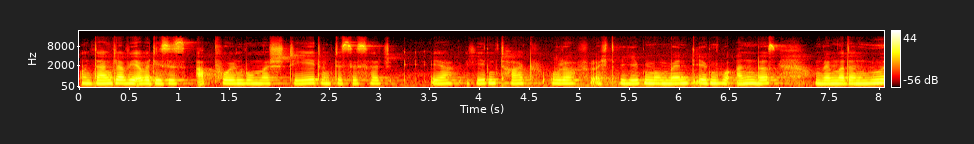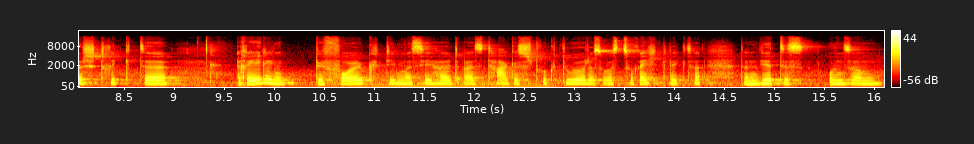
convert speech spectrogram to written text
Und dann glaube ich aber dieses Abholen, wo man steht und das ist halt ja, jeden Tag oder vielleicht in jedem Moment irgendwo anders. Und wenn man dann nur strikte Regeln befolgt, die man sie halt als Tagesstruktur oder sowas zurechtgelegt hat, dann wird es unserem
